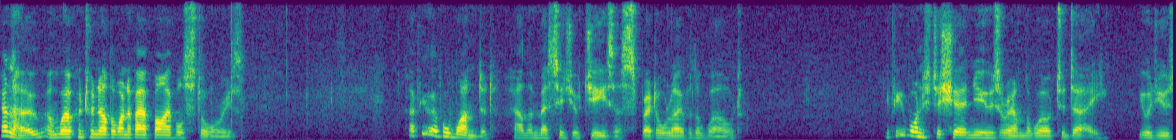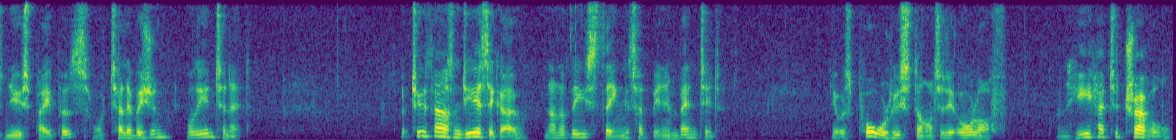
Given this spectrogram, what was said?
Hello, and welcome to another one of our Bible stories. Have you ever wondered how the message of Jesus spread all over the world? If you wanted to share news around the world today, you would use newspapers or television or the internet. But 2,000 years ago, none of these things had been invented. It was Paul who started it all off, and he had to travel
